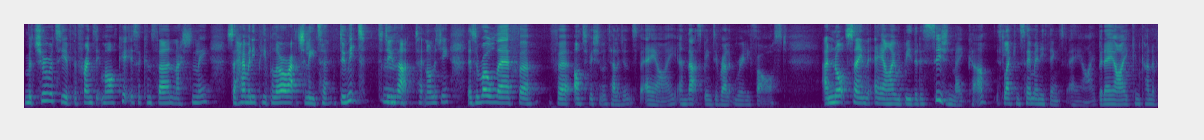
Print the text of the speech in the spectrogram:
maturity of the forensic market is a concern nationally. So, how many people are actually to do it, to do that technology? There's a role there for, for artificial intelligence, for AI, and that's being developed really fast. And not saying that AI would be the decision maker. It's like in so many things for AI, but AI can kind of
